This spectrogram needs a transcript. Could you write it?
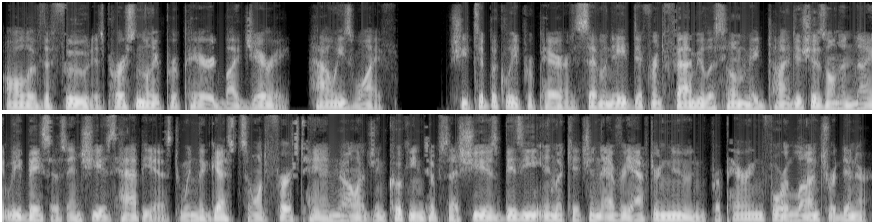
All of the food is personally prepared by Jerry, Howie's wife. She typically prepares 7-8 different fabulous homemade Thai dishes on a nightly basis and she is happiest when the guests want first-hand knowledge and cooking tips as she is busy in the kitchen every afternoon preparing for lunch or dinner.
